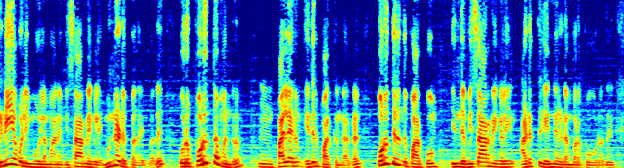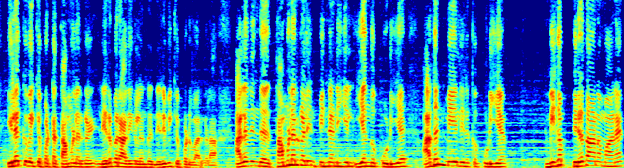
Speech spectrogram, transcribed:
இணைய வழி மூலமான விசாரணைகளை முன்னெடுப்பது என்பது ஒரு பொருத்தம் என்றும் பலரும் எதிர்பார்க்கின்றார்கள். பொறுத்திருந்து பார்ப்போம் இந்த விசாரணைகளில் அடுத்து என்ன இடம்பெறப் போகிறது? இலக்கு வைக்கப்பட்ட தமிழர்கள் நிரபராதிகள் என்று நிரூபிக்கப்படுவார்களா? அல்லது இந்த தமிழர்களின் பின்னணியில் இயங்கக்கூடிய அதன் மேல் இருக்கக்கூடிய மிக பிரதானமான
